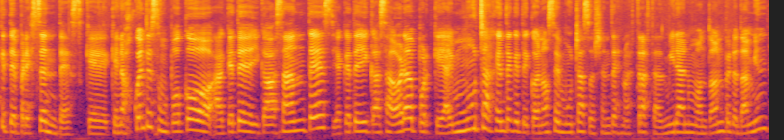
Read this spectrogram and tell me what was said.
que te presentes, que, que nos cuentes un poco a qué te dedicabas antes y a qué te dedicas ahora, porque hay mucha gente que te conoce, muchas oyentes nuestras te admiran un montón, pero también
